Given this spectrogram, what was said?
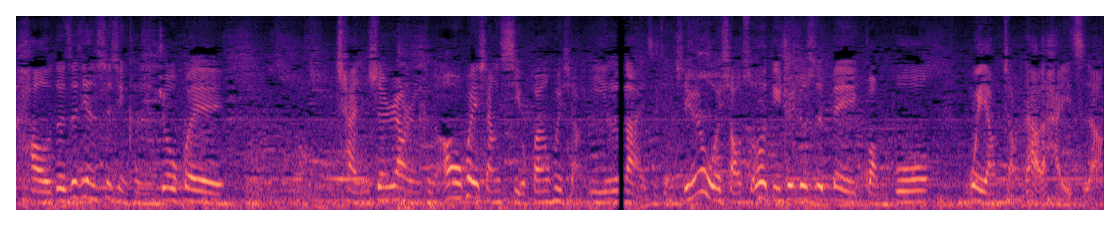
好的这件事情，可能就会产生让人可能哦会想喜欢，会想依赖这件事。因为我小时候的确就是被广播喂养长大的孩子啊。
